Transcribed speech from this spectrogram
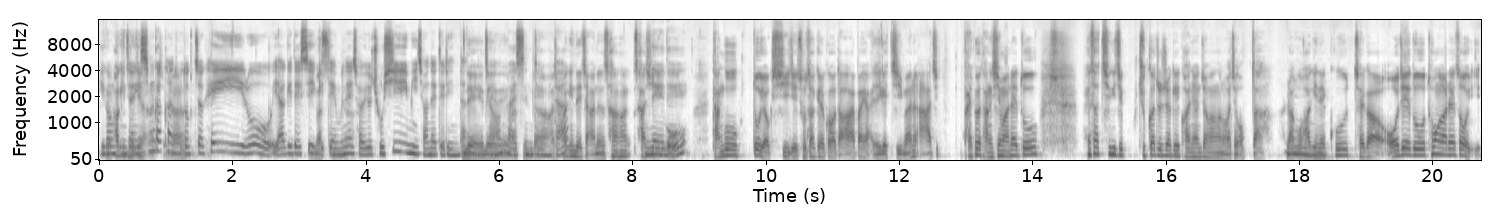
이건 굉장히 심각한 않았지만. 도덕적 해이로 야기될 수 있기 맞습니다. 때문에 저희도 조심히 전해드린다는 네, 네, 점 네, 말씀드립니다. 확인되지 않은 사, 사실이고 네네. 당국도 역시 이제 조사 결과가 나와봐야 알겠지만 아직 발표 당시만 해도 회사 측이 즉 주가 조작에 관여한 정황은 아직 없다라고 음. 확인했고 제가 어제도 통화를 해서 이-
